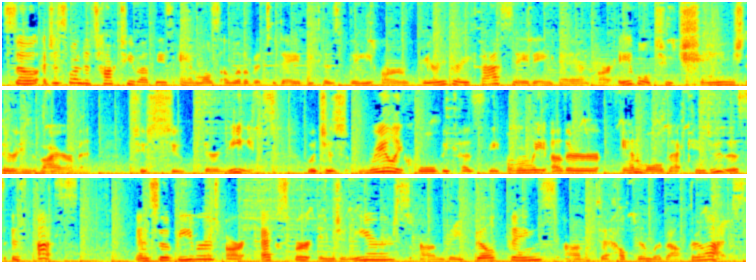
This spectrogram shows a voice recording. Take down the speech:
So I just wanted to talk to you about these animals a little bit today because they are very, very fascinating and are able to change their environment to suit their needs, which is really cool because the only other animal that can do this is us. And so beavers are expert engineers. Um, they build things um, to help them live out their lives.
